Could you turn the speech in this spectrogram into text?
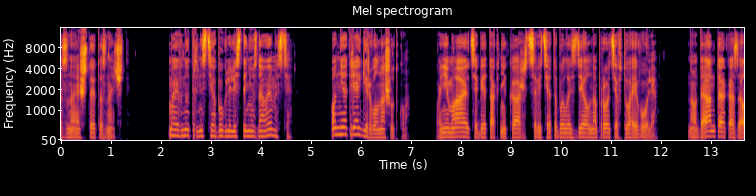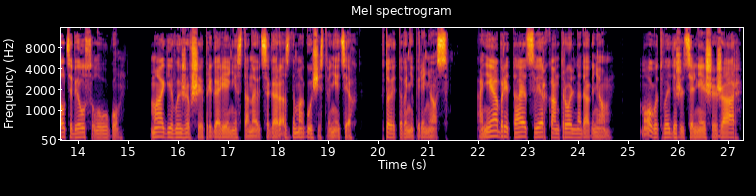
Знаешь, что это значит?» Мои внутренности обуглились до неузнаваемости. Он не отреагировал на шутку. «Понимаю, тебе так не кажется, ведь это было сделано против твоей воли. Но Данте оказал тебе услугу. Маги, выжившие при горении, становятся гораздо могущественнее тех, кто этого не перенес. Они обретают сверхконтроль над огнем, могут выдержать сильнейший жар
